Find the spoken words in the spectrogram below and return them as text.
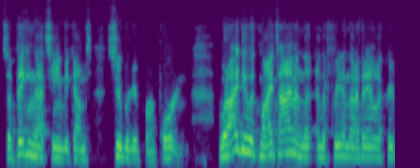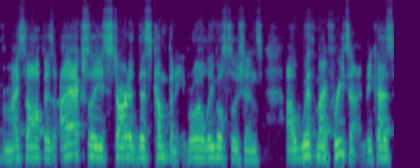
So picking that team becomes super duper important. What I do with my time and the and the freedom that I've been able to create for myself is I actually started this company, Royal Legal Solutions, uh, with my free time because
